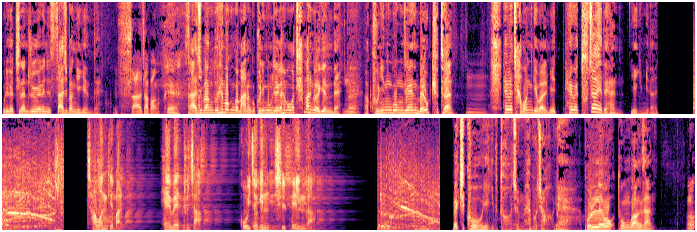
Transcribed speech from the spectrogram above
우리가 지난주에는 이제 싸지방 얘기했는데, 싸자방. 예, 싸지방도 해먹은 거 많은 거, 군인공제가 해먹은 거 참 많은 거 얘기했는데, 네. 아, 군인공제는 매우 큐트한 음. 해외 자본 개발 및 해외 투자에 대한 얘기입니다. 자원개발, 해외 투자, 고의적인 실패인가? 멕시코 얘기부터 좀 해보죠. 예. 볼레오 동광산. 어?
